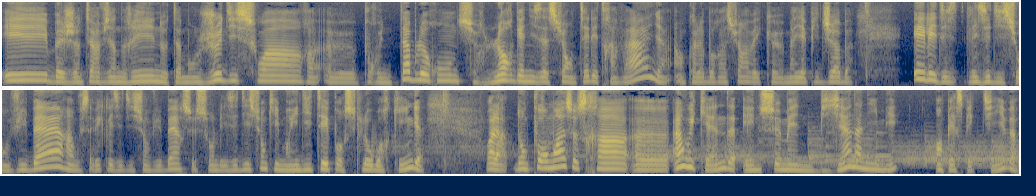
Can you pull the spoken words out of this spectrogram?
Et ben, j'interviendrai notamment jeudi soir euh, pour une table ronde sur l'organisation en télétravail, en collaboration avec euh, Maya Job et les, éditions Vuber. Vous savez que les éditions Vuber, ce sont les éditions qui m'ont édité pour Slow Working. Voilà, donc pour moi, ce sera euh, un week-end et une semaine bien animée en perspective.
